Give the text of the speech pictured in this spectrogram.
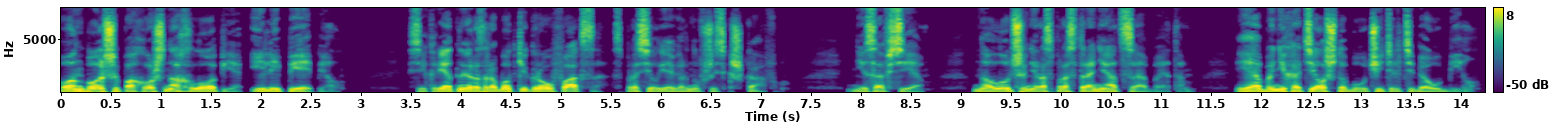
Он больше похож на хлопья или пепел. «Секретные разработки Гроуфакса?» — спросил я, вернувшись к шкафу. «Не совсем. Но лучше не распространяться об этом. Я бы не хотел, чтобы учитель тебя убил.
